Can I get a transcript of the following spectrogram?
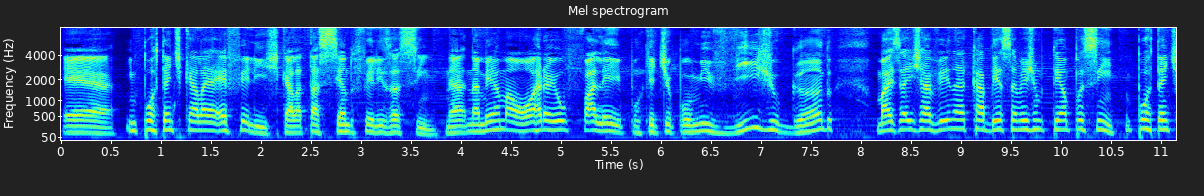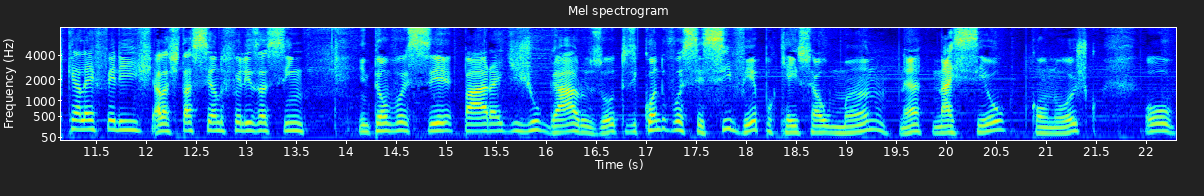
é importante que ela é feliz, que ela tá sendo feliz assim, né? Na mesma hora eu falei, porque tipo, eu me vi julgando, mas aí já veio na cabeça ao mesmo tempo assim, importante que ela é feliz, ela está sendo feliz assim. Então você para de julgar os outros e quando você se vê, porque isso é humano, né? Nasceu conosco, ou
